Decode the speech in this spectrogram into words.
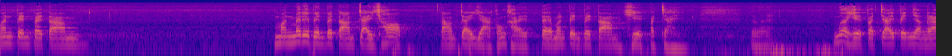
มันเป็นไปตาม มันไม่ได้เป็นไปตามใจชอบ ตามใจอยากของใคร แต่มันเป็นไปตามเหตุปัจจัยใช่ไหมเมื่อเหตุปัจจัยเป็นอย่างไร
